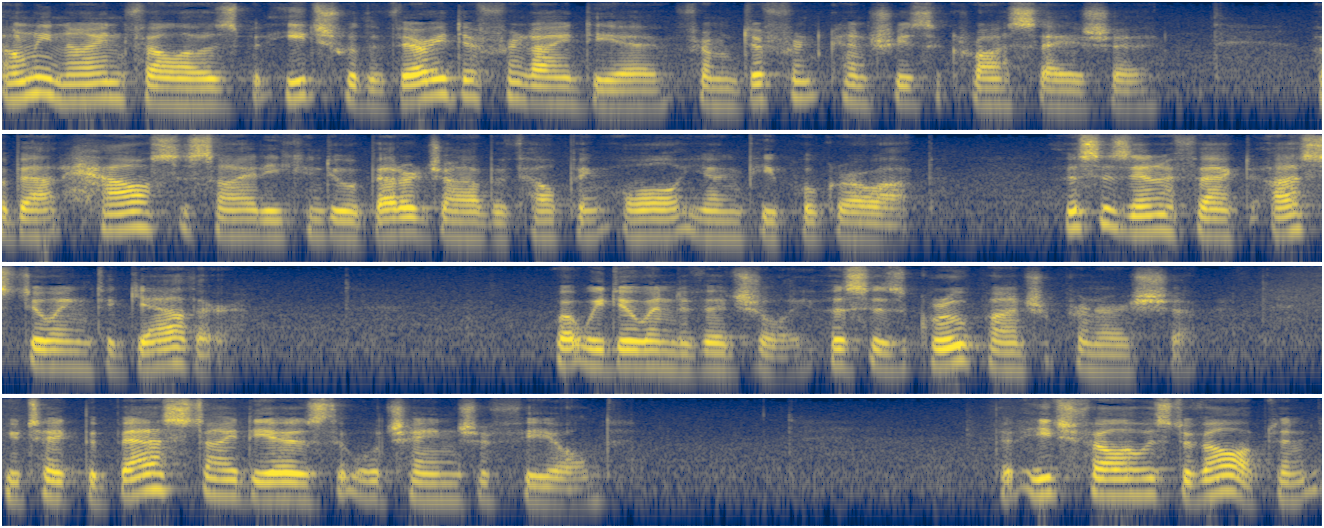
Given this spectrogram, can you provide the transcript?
Only nine fellows, but each with a very different idea from different countries across Asia about how society can do a better job of helping all young people grow up. This is, in effect, us doing together what we do individually. This is group entrepreneurship. You take the best ideas that will change a field that each fellow has developed, and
